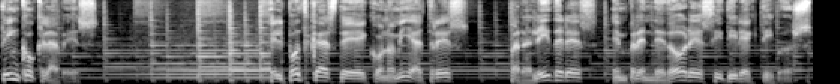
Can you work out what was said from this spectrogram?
cinco claves. El podcast de Economía 3 para líderes, emprendedores y directivos.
